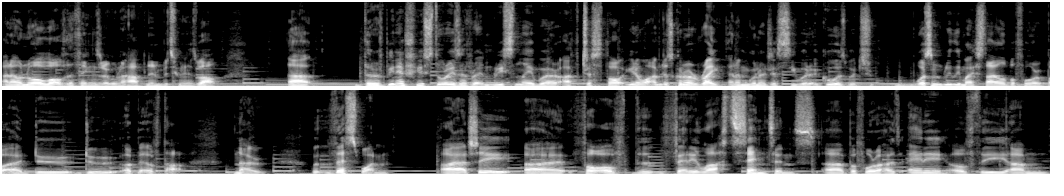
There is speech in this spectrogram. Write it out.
and I'll know a lot of the things that are going to happen in between as well. Uh, there have been a few stories I've written recently where I've just thought, you know what, I'm just going to write and I'm going to just see where it goes, which wasn't really my style before, but I do do a bit of that now. But this one, I actually uh, thought of the very last sentence uh, before I had any of the um,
